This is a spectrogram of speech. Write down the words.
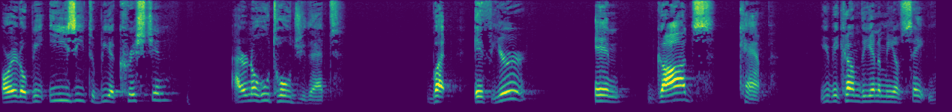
or it'll be easy to be a Christian, I don't know who told you that. But if you're in God's camp, you become the enemy of Satan.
